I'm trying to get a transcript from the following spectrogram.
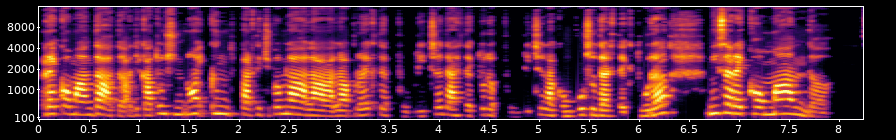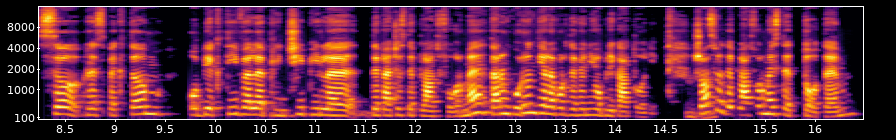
recomandată. Adică atunci noi când participăm la, la, la proiecte publice, de arhitectură publice, la concursuri de arhitectură, mi se recomandă să respectăm obiectivele, principiile de pe aceste platforme, dar în curând ele vor deveni obligatorii. Uh-huh. Și o astfel de platformă este Totem,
